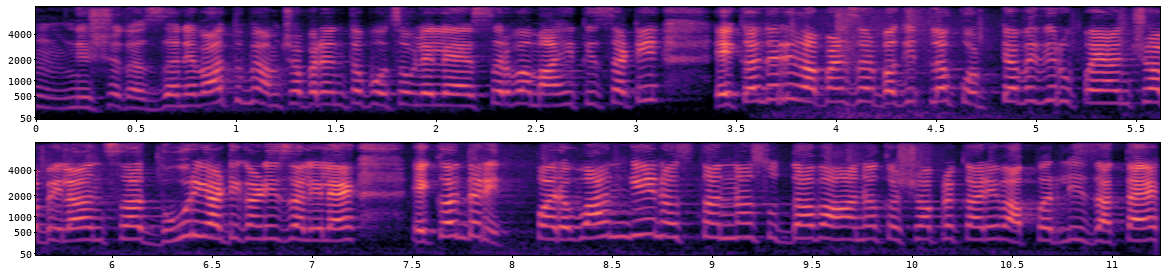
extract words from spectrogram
हं, निश्चितच. धन्यवाद. तुम्ही आमच्यापर्यंत पोहोचवलेल्या आहे सर्व माहितीसाठी. एकंदरीत आपण जर बघितलं कोट्यवधी रुपयांच्या बिलांचा धूर या ठिकाणी झालेला आहे. एकंदरीत परवानगी नसताना सुद्धा वाहनं कशा प्रकारे वापरली जात आहे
